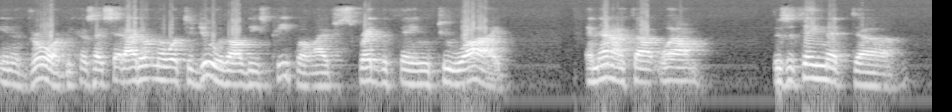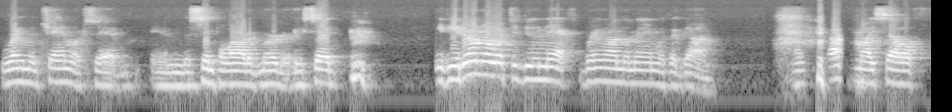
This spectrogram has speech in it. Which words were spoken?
in a drawer because I said, I don't know what to do with all these people. I've spread the thing too wide. And then I thought, well, there's a thing that uh, Raymond Chandler said in The Simple Art of Murder. He said, if you don't know what to do next, bring on the man with a gun. And I thought to myself,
